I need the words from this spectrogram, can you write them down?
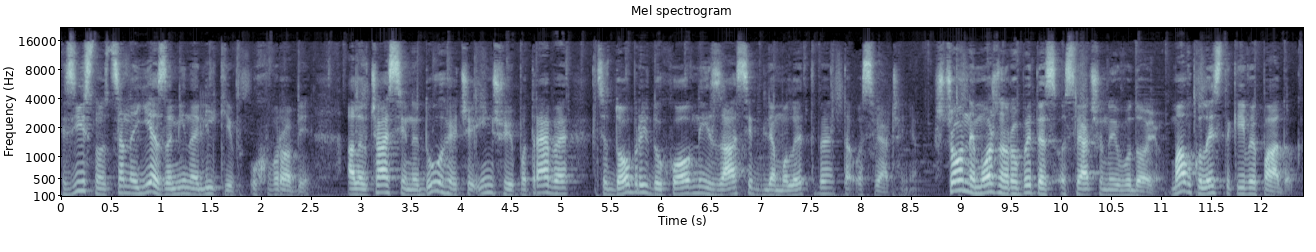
Звісно, це не є заміна ліків у хворобі, але в часі недуги чи іншої потреби це добрий духовний засіб для молитви та освячення. Що не можна робити з освяченою водою? Мав колись такий випадок,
